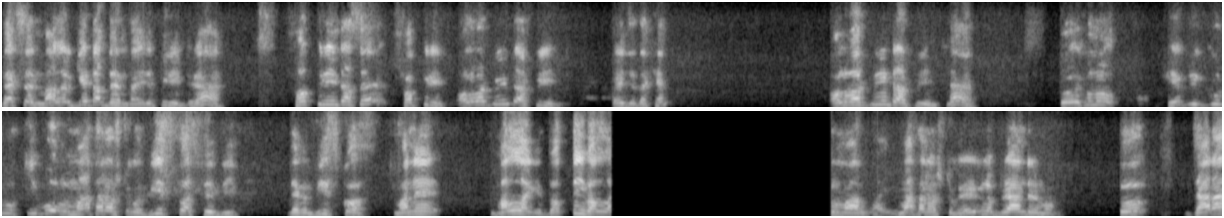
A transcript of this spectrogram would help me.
দেখছেন, মালের গেট আপ দেন ভাই যে প্রিন্ট হ্যাঁ? সব প্রিন্ট আছে, সব প্রিন্ট অল ওভার প্রিন্ট আর প্রিন্ট এই যে দেখেন অল ওভার প্রিন্ট আর প্রিন্ট হ্যাঁ? তো এখনও ফেব্রিকগুলো কি বলব, মাথা নষ্ট করে বিস্কস ফেব্রিক দেখেন বিস্কস মানে ভালো লাগে, ধরতেই ভালো লাগে। মাল ভাই, মাথা নষ্ট করে, এগুলো ব্র্যান্ডের মাল। তো যারা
